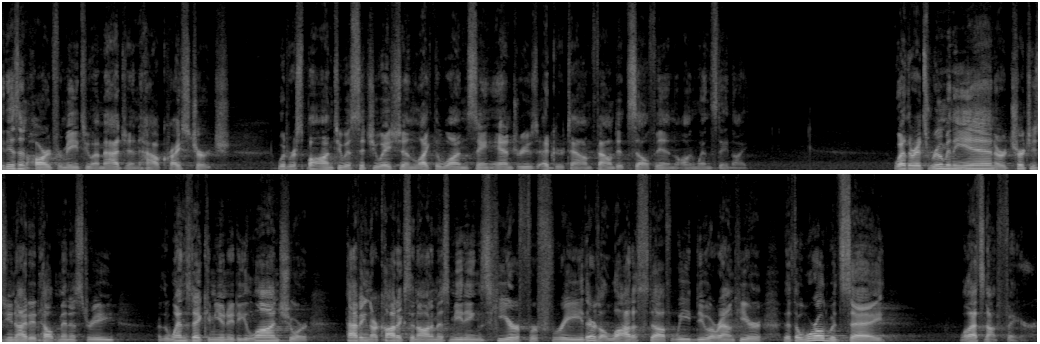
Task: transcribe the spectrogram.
It isn't hard for me to imagine how Christchurch would respond to a situation like the one St. Andrew's Edgartown found itself in on Wednesday night. Whether it's Room in the Inn or Churches United Help Ministry or the Wednesday community lunch or having Narcotics Anonymous meetings here for free. There's a lot of stuff we do around here that the world would say, well, that's not fair.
